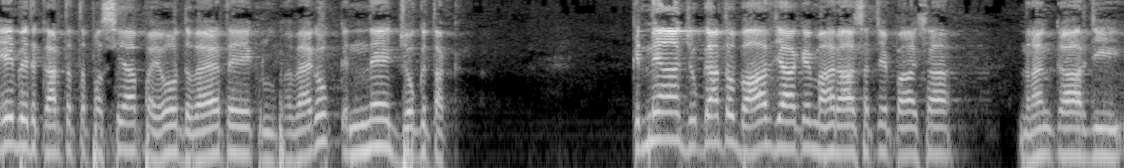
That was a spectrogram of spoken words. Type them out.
ਇਹ ਵਿਦ ਕਰਤ ਤਪੱਸਿਆ ਭਇਓ ਦਵੈ ਤੇ ਇੱਕ ਰੂਪ ਹਵੈਗੋ ਕਿੰਨੇ ਯੁੱਗ ਤੱਕ? ਕਿੰਨਿਆਂ ਯੁੱਗਾਂ ਤੋਂ ਬਾਅਦ ਜਾ ਕੇ ਮਹਾਰਾਜ ਸੱਚੇ ਪਾਤਸ਼ਾਹ ਨਿਰੰਕਾਰ ਜੀ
